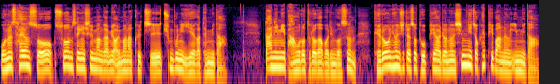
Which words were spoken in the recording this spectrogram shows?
오늘 사연 속 수험생의 실망감이 얼마나 클지 충분히 이해가 됩니다. 따님이 방으로 들어가 버린 것은 괴로운 현실에서 도피하려는 심리적 회피 반응입니다.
